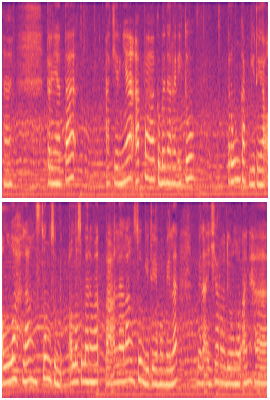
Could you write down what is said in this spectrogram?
Nah, ternyata akhirnya apa kebenaran itu terungkap gitu ya. Allah langsung Allah Subhanahu wa taala langsung gitu ya membela membela Aisyah radhiyallahu anha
